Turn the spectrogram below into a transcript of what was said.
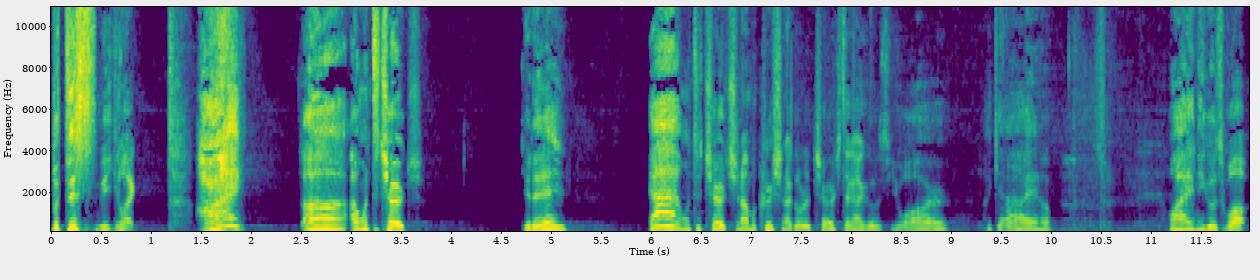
But this week, you're like, All right, uh, I went to church. You did? Yeah, I went to church and I'm a Christian. I go to church. The guy goes, You are? I'm like, yeah, I am. Why? And he goes, Well,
